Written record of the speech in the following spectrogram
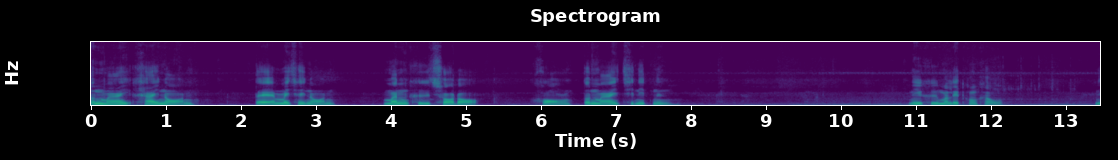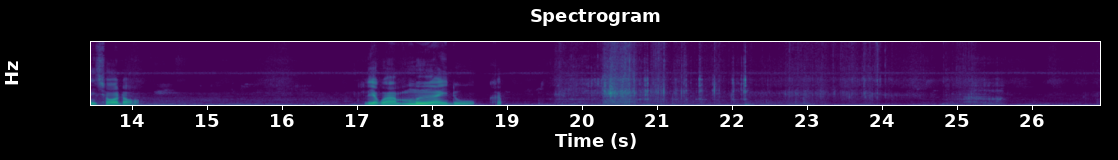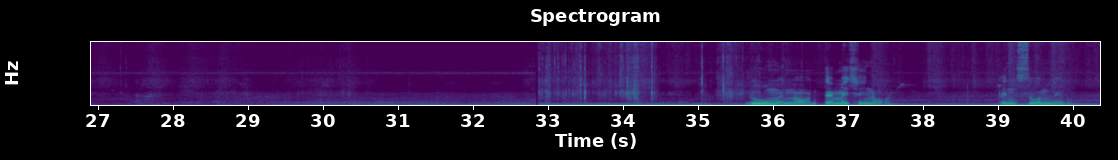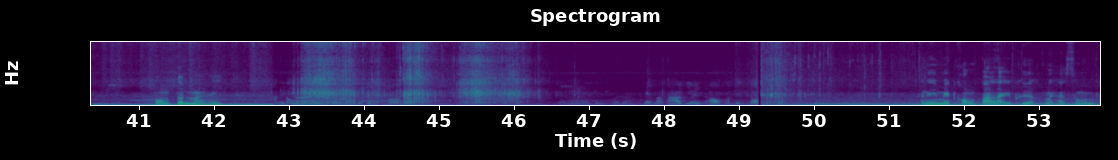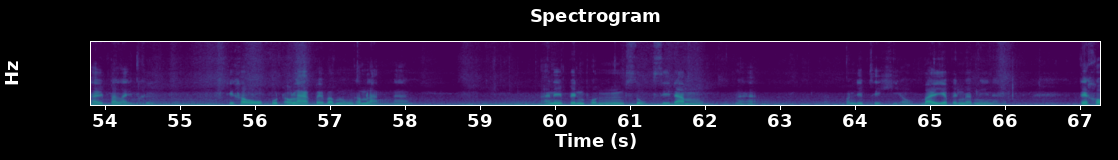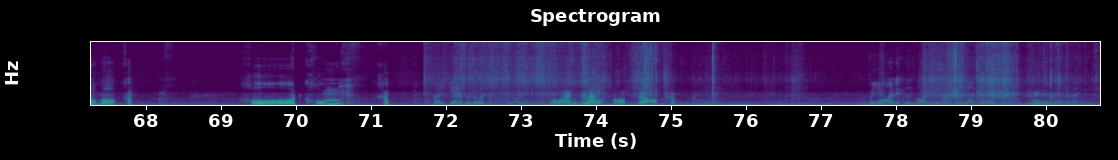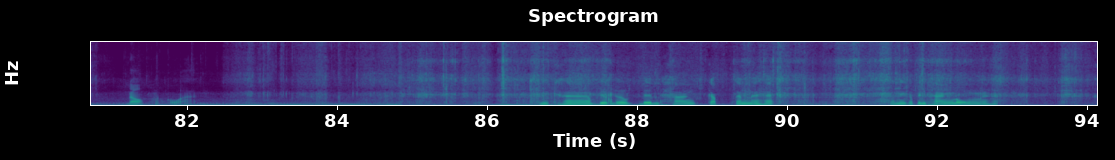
ต้นไม้คล้ายหนอน แต่ไม่ใช่หนอน มันคือช่อดอกของต้นไม้ชนิดหนึ่ง นี่คือเมล็ดของเขา นี่ช่อดอก เรียกว่าเมื่อยดูกครับ ดูเหมือนหนอนแต่ไม่ใช่หนอน เป็นส่วนหนึ่งของต้นไม้แบบมะพร้าวที่มันออกมาเป็นต้นอันนี้เม็ดของปลาไหลเผือกนะฮะ สมุนไพรปลาไหลเผือก ที่เขาขุดเอารากไปบำรุงกำลังนะครับ อันนี้เป็นผลสุกสีดำนะฮะ ผลดิบสีเขียว ใบจะเป็นแบบนี้นะฮะแต่ขอบอกครับ โคตรขมครับ ใบแก่หมดแล้วเว้ยเมื่อวานกำลังออกดอกครับ ไม่เห็นอ๋อ นี่คือโซนที่มาดูแล้วเจอใช่ไหมนี่นะดอกผักหวาน นี่ครับ เดี๋ยวเราเดินทางกลับกันนะฮะ ตอนนี้ก็เป็นทางลงนะฮะ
